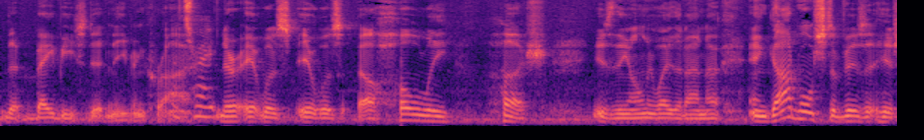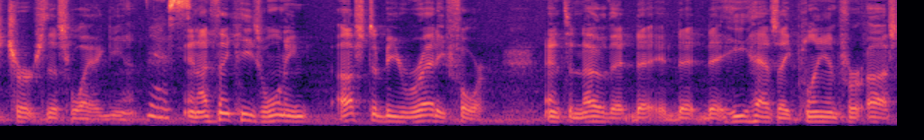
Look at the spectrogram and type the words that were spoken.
that babies didn't even cry. That's right. There, it was it was a holy hush is the only way that I know. And God wants to visit His church this way again. Yes. And I think He's wanting us to be ready for it and to know that, that, that, that He has a plan for us.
